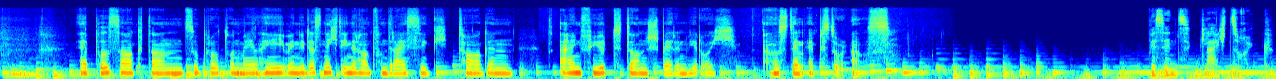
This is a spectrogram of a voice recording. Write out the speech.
Mhm. Apple sagt dann zu Proton Mail, hey, wenn ihr das nicht innerhalb von 30 Tagen einführt, dann sperren wir euch aus dem App Store aus. Wir sind gleich zurück.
